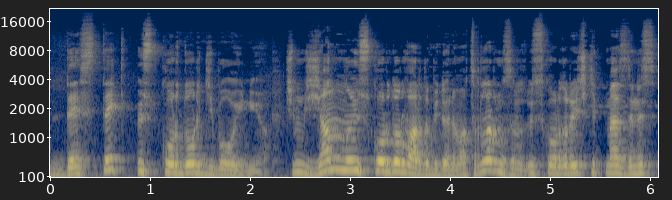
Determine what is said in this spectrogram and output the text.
Destek üst koridor gibi oynuyor. Şimdi Janna üst koridor vardı bir dönem hatırlar mısınız? Üst koridora hiç gitmezdiniz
